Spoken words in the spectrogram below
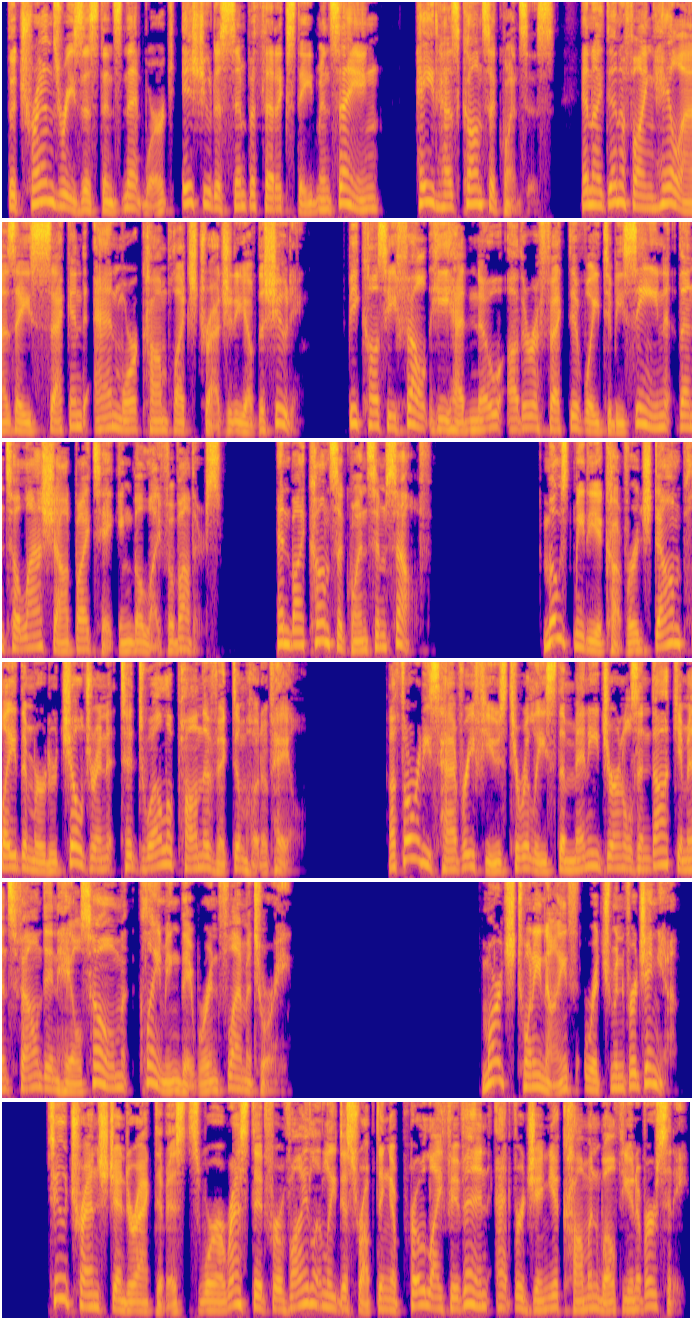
The Trans Resistance Network issued a sympathetic statement saying, Hate has consequences, and identifying Hale as a second and more complex tragedy of the shooting, because he felt he had no other effective way to be seen than to lash out by taking the life of others, and by consequence himself. Most media coverage downplayed the murdered children to dwell upon the victimhood of Hale authorities have refused to release the many journals and documents found in Hale's home, claiming they were inflammatory. March 29th, Richmond, Virginia. Two transgender activists were arrested for violently disrupting a pro life event at Virginia Commonwealth University.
